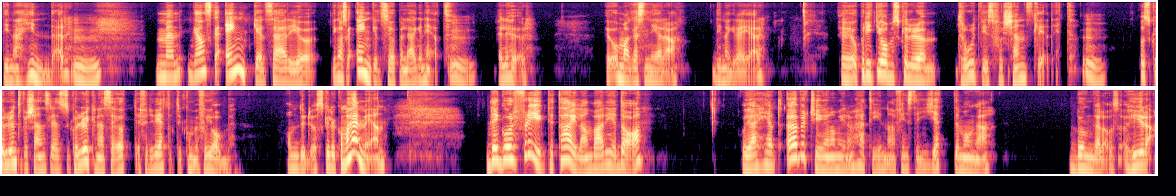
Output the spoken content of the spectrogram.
dina hinder. Mm. Men ganska enkelt så är det ju, det är ganska enkelt att se upp en lägenhet, Mm. eller hur? Eh, Och magasinera dina grejer. Eh, Och på ditt jobb skulle du troligtvis få tjänstledigt. Mm. Och skulle du inte få tjänstledigt så skulle du kunna säga upp det, för du vet att du kommer få jobb om du då skulle komma hem igen. Det går flyg till Thailand varje dag. Och jag är helt övertygad om i de här tiderna finns det jättemånga bungalows att hyra.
